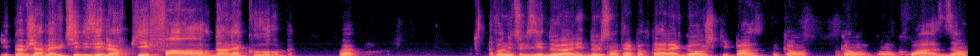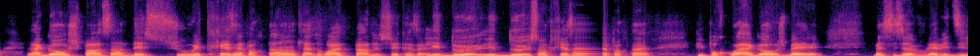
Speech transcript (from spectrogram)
ils peuvent jamais utiliser leur pied fort dans la courbe. Ouais. on utilise les deux. Hein. Les deux sont importants. La gauche qui passe, quand on, croise, disons, la gauche passe en dessous est très importante, la droite par-dessus est très... Les deux, les deux sont très importants. Puis pourquoi à gauche? Ben, ben c'est ça, vous l'avez dit,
